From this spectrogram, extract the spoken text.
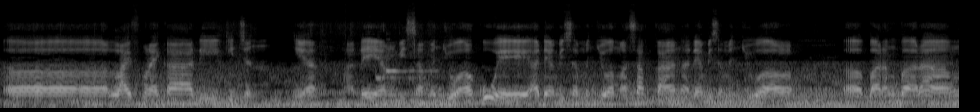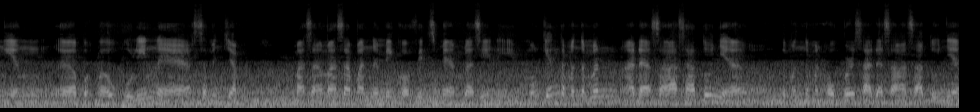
uh, life mereka di kitchen ya ada yang bisa menjual kue ada yang bisa menjual masakan ada yang bisa menjual barang-barang uh, yang uh, berbau kuliner semenjak masa-masa pandemi COVID-19 ini. Mungkin teman-teman ada salah satunya teman-teman hoppers ada salah satunya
